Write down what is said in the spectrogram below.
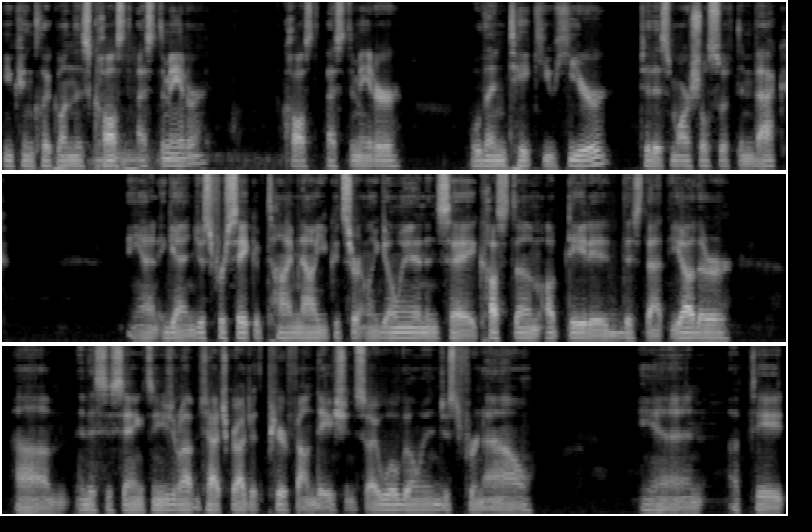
You can click on this cost estimator. Cost estimator will then take you here to this Marshall Swift and Boeckh and again, just for sake of time now, you could certainly go in and say custom, updated, this, that, the other. Um, and this is saying it's unusual to have attached garage with pier foundation. So I will go in just for now and update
